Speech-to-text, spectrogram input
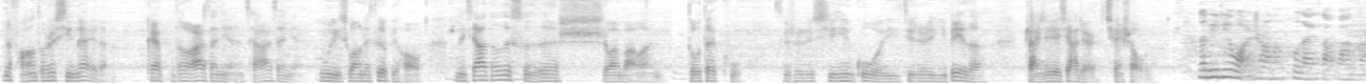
那房子都是新盖的，盖不到二三年，才二三年，屋里装的特别好，那家都得损失十万八万，都在哭，就是辛辛苦苦的，就是一辈子攒下的家底儿全烧了。那那天晚上呢？后来咋办呢？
